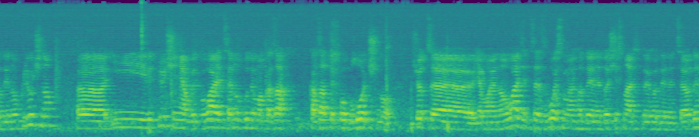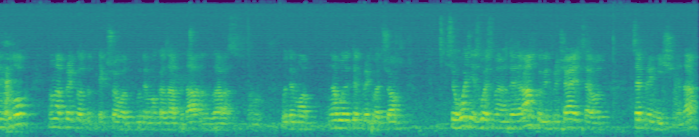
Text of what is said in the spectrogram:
годину включно. Е, І відключення відбувається, ну будемо каза- казати, поблочно. Що це я маю на увазі? Це з 8 години до 16 години це один блок. Ну, наприклад, от якщо от будемо казати, да, зараз будемо наводити приклад, що сьогодні з 8 години ранку відключається от це приміщення, да?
